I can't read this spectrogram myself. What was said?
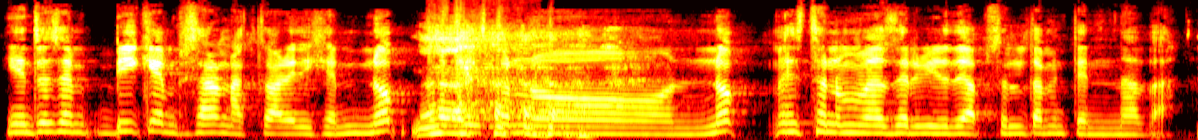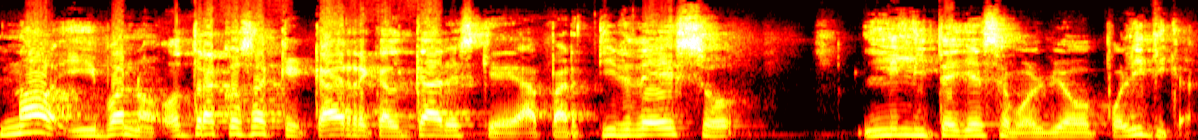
Y entonces vi que empezaron a actuar y dije, no, esto no, no, esto no me va a servir de absolutamente nada. No, y bueno, otra cosa que cabe recalcar es que a partir de eso, Lili Telles se volvió política.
